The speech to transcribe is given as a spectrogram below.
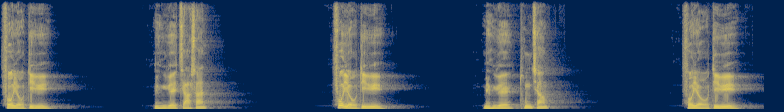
复有地狱，名曰夹山；复有地狱，名曰通枪；复有地狱，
